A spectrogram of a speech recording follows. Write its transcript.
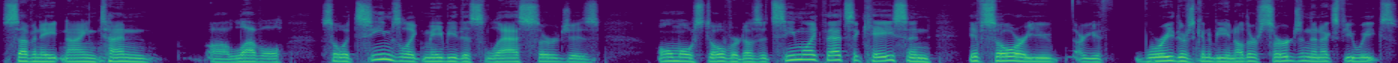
7, 8, 9, 10 uh, level. So it seems like maybe this last surge is almost over. Does it seem like that's the case? And if so, are you are you worried there's going to be another surge in the next few weeks?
